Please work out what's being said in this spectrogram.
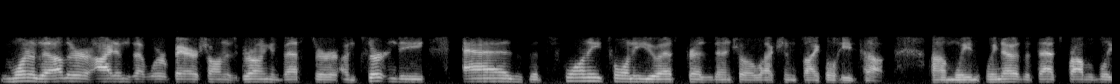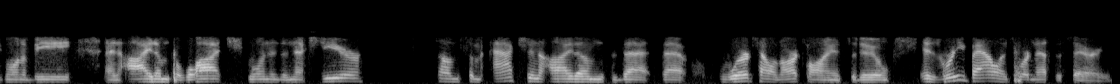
one of the other items that we're bearish on is growing investor uncertainty as the 2020 U.S. presidential election cycle heats up. Um, we we know that that's probably going to be an item to watch going into next year. Um, some action items that that we're telling our clients to do is rebalance where necessary.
